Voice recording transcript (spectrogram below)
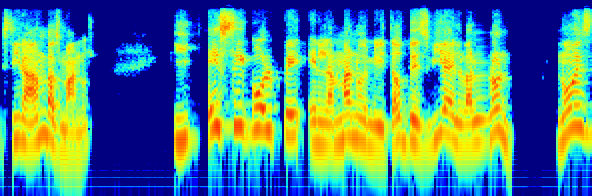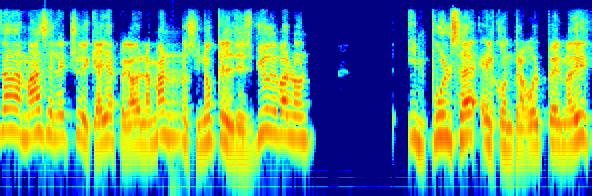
estira ambas manos y ese golpe en la mano de Militao desvía el balón. No es nada más el hecho de que haya pegado en la mano, sino que el desvío de balón impulsa el contragolpe del Madrid,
